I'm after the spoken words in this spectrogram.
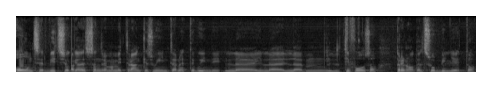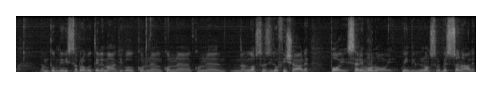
o un servizio che adesso andremo a mettere anche su internet, quindi il, il, il, il tifoso prenota il suo biglietto da un punto di vista proprio telematico con, con, con il nostro sito ufficiale, poi saremo noi, quindi il nostro personale,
